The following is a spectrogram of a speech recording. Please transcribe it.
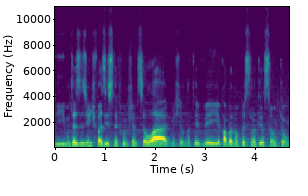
E muitas vezes a gente faz isso, né? Fica mexendo no celular, mexendo na TV e acaba não prestando atenção. Então,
